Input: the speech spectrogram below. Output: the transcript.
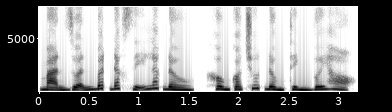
Mạn duẫn bất đắc dĩ lắc đầu, không có chút đồng tình với họ.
